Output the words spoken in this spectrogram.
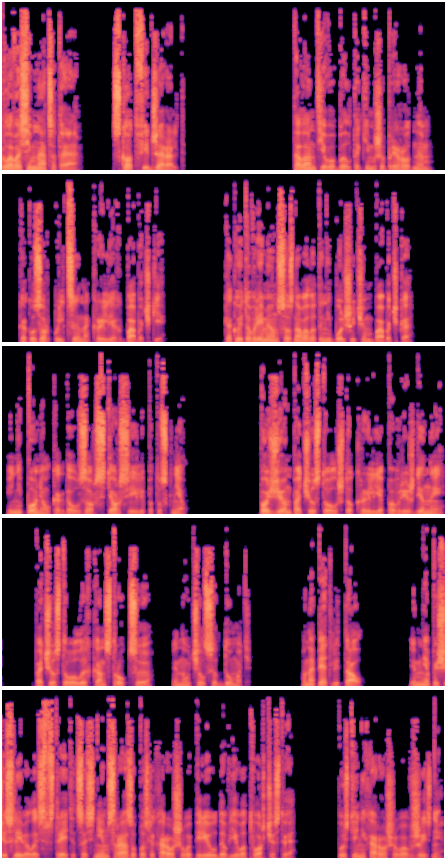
Глава 17. Скотт Фиджеральд. Талант его был таким же природным, как узор пыльцы на крыльях бабочки. Какое-то время он сознавал это не больше, чем бабочка, и не понял, когда узор стерся или потускнел. Позже он почувствовал, что крылья повреждены, почувствовал их конструкцию и научился думать. Он опять летал, и мне посчастливилось встретиться с ним сразу после хорошего периода в его творчестве, пусть и нехорошего в жизни.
